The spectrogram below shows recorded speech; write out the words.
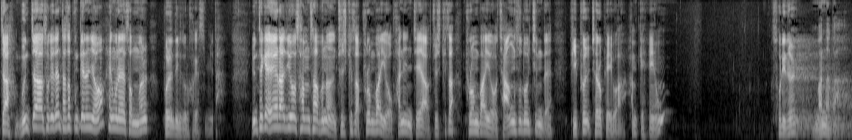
자, 문자 소개된 다섯 분께는요, 행운의 선물 보내드리도록 하겠습니다. 윤택의 에라디오 3, 4부는 주식회사 프롬바이오, 환인제약, 주식회사 프롬바이오, 장수돌침대, 비플 제로페이와 함께해요. 소리를 만나다.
